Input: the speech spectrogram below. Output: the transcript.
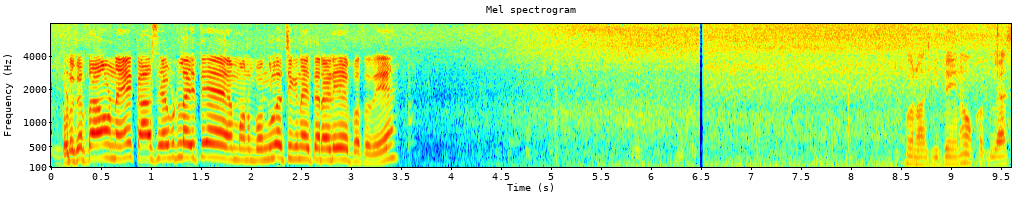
ఉడకతా ఉన్నాయి. కాసేపట్లో అయితే మన బొంగులో చికెన్ అయితే రెడీ అయిపోతుంది. నాకు ఇదైనా ఒక గ్లాస్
